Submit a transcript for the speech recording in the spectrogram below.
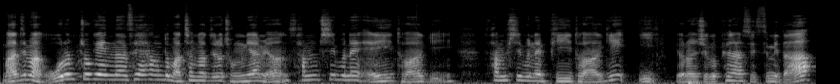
마지막 오른쪽에 있는 세 항도 마찬가지로 정리하면 30분의 a 더하기 30분의 b 더하기 2 이런 식으로 표현할 수 있습니다.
